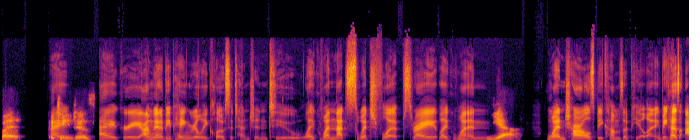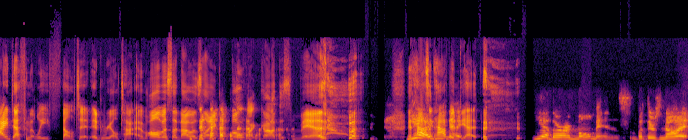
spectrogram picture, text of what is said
But it I- changes. I agree. I'm going to be paying really close attention to like when that switch flips, right? Like when Yeah. when Charles becomes appealing because I definitely felt it in real time. All of a sudden I was like, "Oh my god, this man." it Yeah, hasn't mean, happened I- yet. Yeah, there are moments, but there's not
